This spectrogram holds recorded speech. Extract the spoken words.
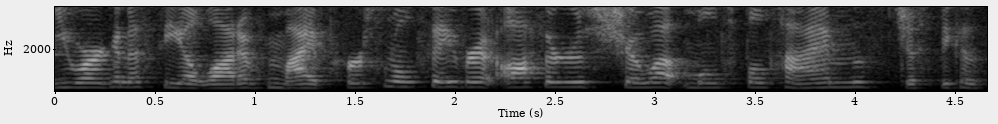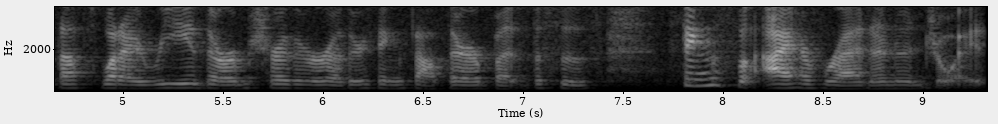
You are gonna see a lot of my personal favorite authors show up multiple times just because that's what I read. There, I'm sure there are other things out there, but this is things that I have read and enjoyed.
